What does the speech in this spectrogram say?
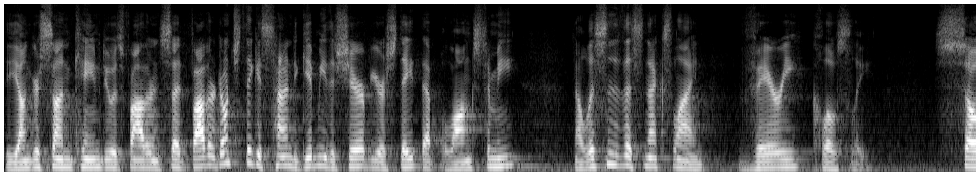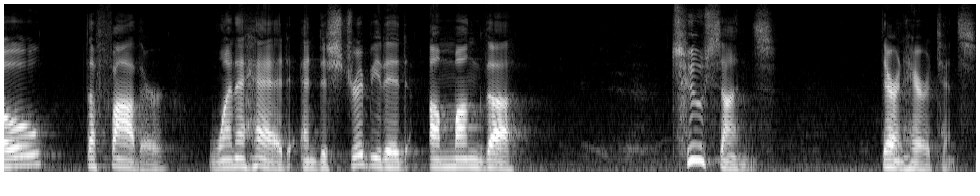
The younger son came to his father and said, Father, don't you think it's time to give me the share of your estate that belongs to me? Now listen to this next line very closely. So the father went ahead and distributed among the two sons their inheritance.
